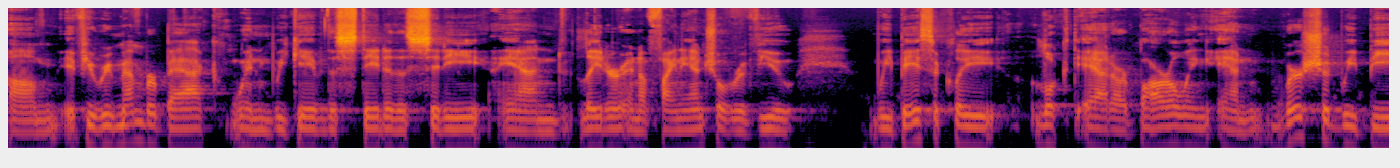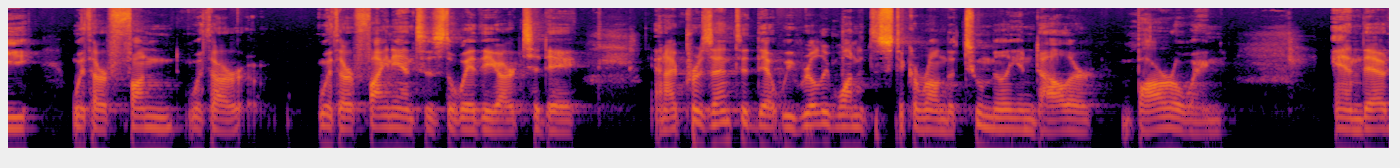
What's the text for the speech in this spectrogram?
Um, If you remember back when we gave the state of the city and later in a financial review, we basically looked at our borrowing and where should we be with our fund, with our, with our finances the way they are today. And I presented that we really wanted to stick around the $2 million borrowing and that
